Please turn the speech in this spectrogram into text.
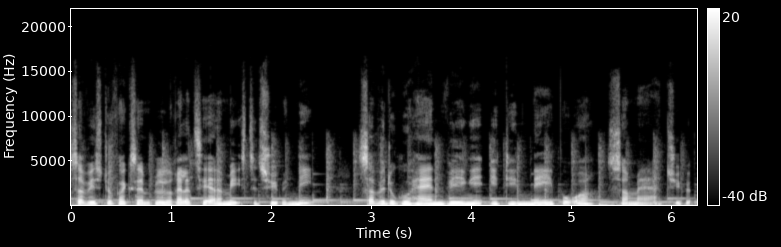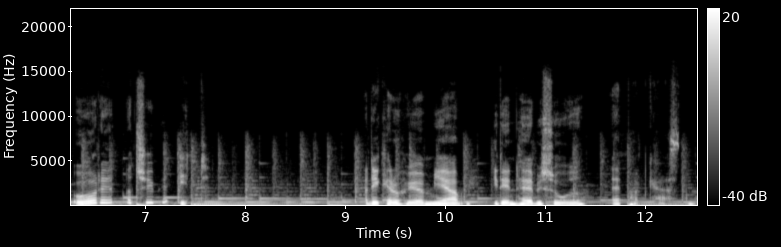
Så hvis du for eksempel relaterer dig mest til type 9, så vil du kunne have en vinge i dine naboer, som er type 8 og type 1. Og det kan du høre mere om i den her episode af podcasten.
